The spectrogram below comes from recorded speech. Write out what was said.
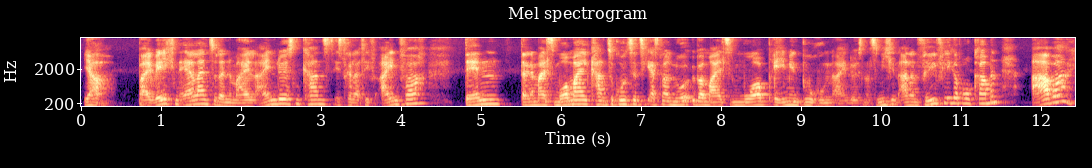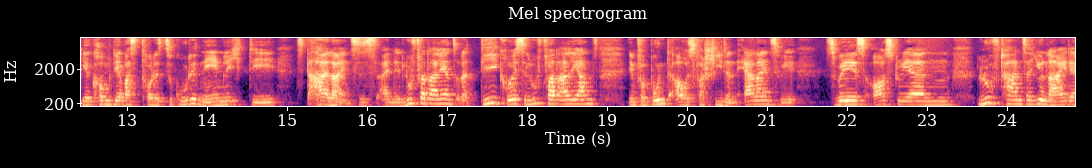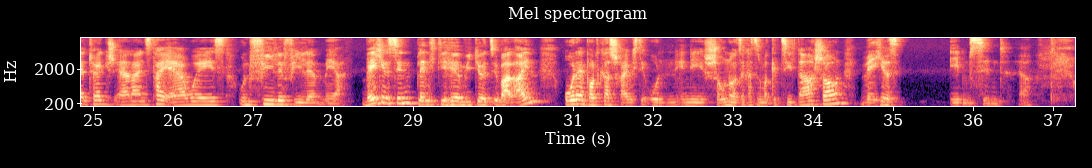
Ja, bei welchen Airlines du deine Meilen einlösen kannst, ist relativ einfach, denn deine Miles More Meilen kannst du grundsätzlich erstmal nur über Miles More Prämienbuchungen einlösen, also nicht in anderen Vielfliegerprogrammen. Aber hier kommt dir was Tolles zugute, nämlich die Star Alliance. Das ist eine Luftfahrtallianz oder die größte Luftfahrtallianz im Verbund aus verschiedenen Airlines wie Swiss, Austrian, Lufthansa, United, Turkish Airlines, Thai Airways und viele, viele mehr. Welche das sind, blende ich dir hier im Video jetzt überall ein oder im Podcast schreibe ich dir unten in die Show Notes. Dann kannst du nochmal gezielt nachschauen, welche das eben sind. Ja.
